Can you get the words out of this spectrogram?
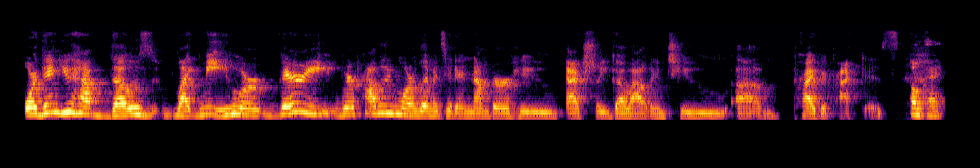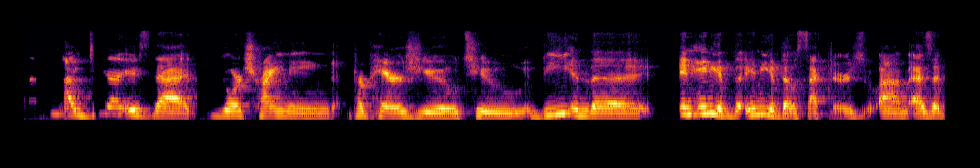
or then you have those like me who are very, we're probably more limited in number who actually go out into um, private practice. Okay. The idea is that your training prepares you to be in the in any of the any of those sectors um, as a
